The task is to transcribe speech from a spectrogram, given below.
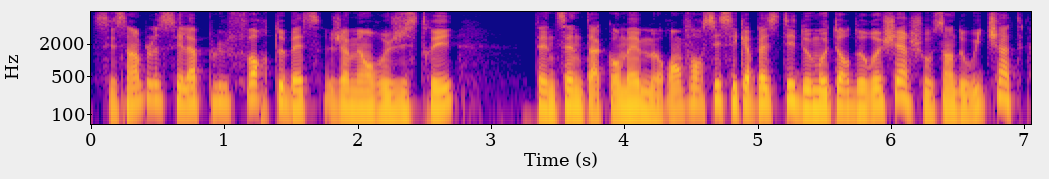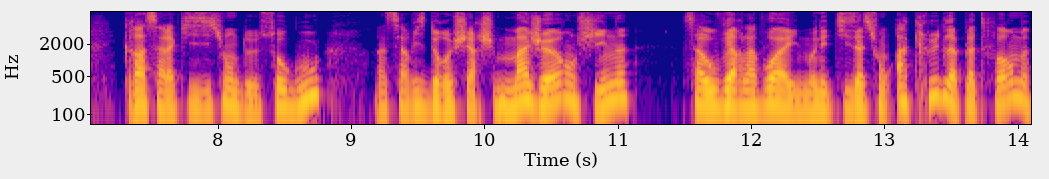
C'est simple, c'est la plus forte baisse jamais enregistrée. Tencent a quand même renforcé ses capacités de moteur de recherche au sein de WeChat grâce à l'acquisition de Sogu, un service de recherche majeur en Chine. Ça a ouvert la voie à une monétisation accrue de la plateforme.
